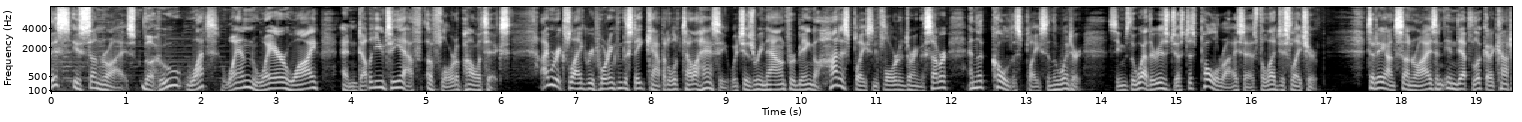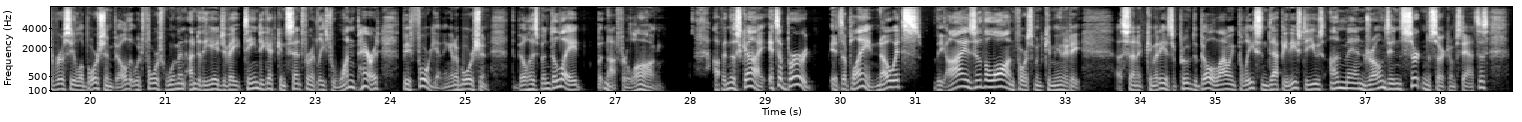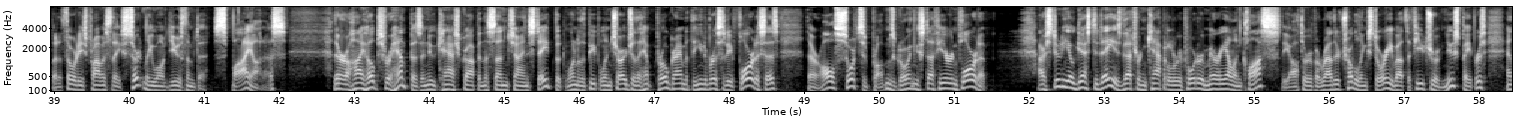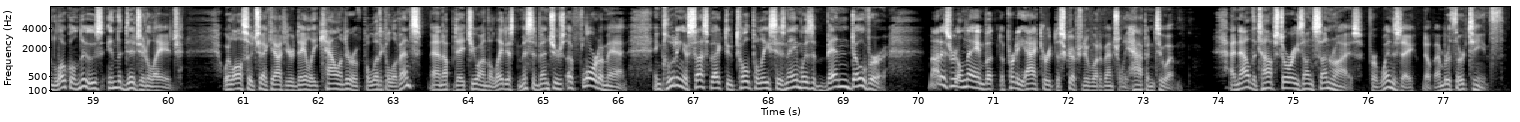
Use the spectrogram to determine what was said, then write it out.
This is Sunrise, the who, what, when, where, why, and WTF of Florida politics. I'm Rick Flagg reporting from the state capital of Tallahassee, which is renowned for being the hottest place in Florida during the summer and the coldest place in the winter. Seems the weather is just as polarized as the legislature. Today on Sunrise, an in depth look at a controversial abortion bill that would force women under the age of 18 to get consent from at least one parent before getting an abortion. The bill has been delayed, but not for long. Up in the sky, it's a bird. It's a plane. No, it's the eyes of the law enforcement community. A Senate committee has approved a bill allowing police and deputies to use unmanned drones in certain circumstances, but authorities promise they certainly won't use them to spy on us. There are high hopes for hemp as a new cash crop in the Sunshine State, but one of the people in charge of the hemp program at the University of Florida says there are all sorts of problems growing the stuff here in Florida. Our studio guest today is veteran Capitol reporter Mary Ellen Klas, the author of a rather troubling story about the future of newspapers and local news in the digital age. We'll also check out your daily calendar of political events and update you on the latest misadventures of Florida Man, including a suspect who told police his name was Ben Dover. Not his real name, but a pretty accurate description of what eventually happened to him. And now the top stories on Sunrise for Wednesday, November 13th.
